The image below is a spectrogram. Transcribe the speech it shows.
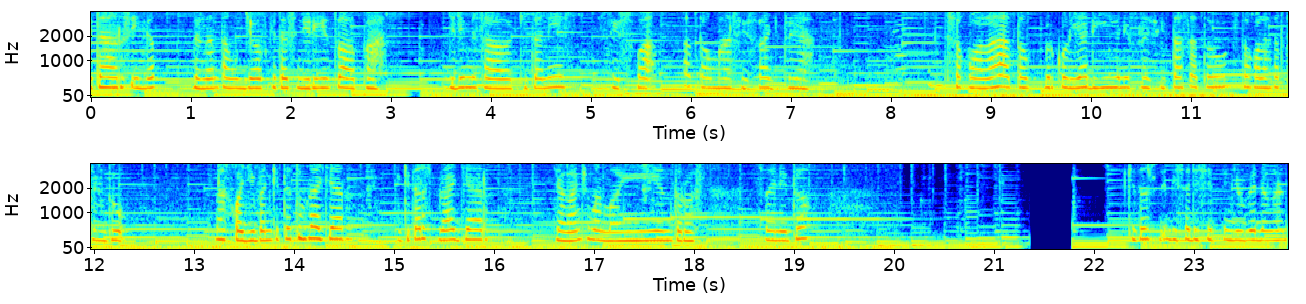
Kita harus ingat dengan tanggung jawab kita sendiri itu apa. Jadi misal kita nih siswa atau mahasiswa gitu ya. Sekolah atau berkuliah di universitas atau sekolah tertentu nah kewajiban kita tuh belajar. Nah, kita harus belajar. Jangan cuma main terus. Selain itu kita bisa disiplin juga dengan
